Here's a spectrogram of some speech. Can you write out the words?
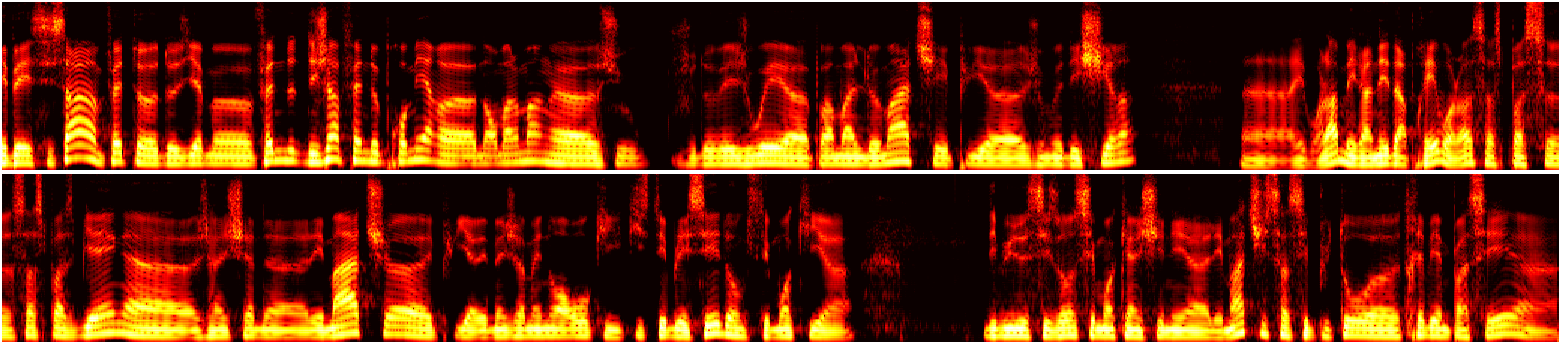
Et eh ben c'est ça en fait deuxième fin de, déjà fin de première normalement je, je, devais jouer pas mal de matchs et puis je me déchire et voilà mais l'année d'après voilà ça se passe ça se passe bien j'enchaîne les matchs et puis il y avait Benjamin Noiro qui, qui s'était blessé donc c'était moi qui début de saison, c'est moi qui ai enchaîné euh, les matchs et ça s'est plutôt euh, très bien passé euh,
